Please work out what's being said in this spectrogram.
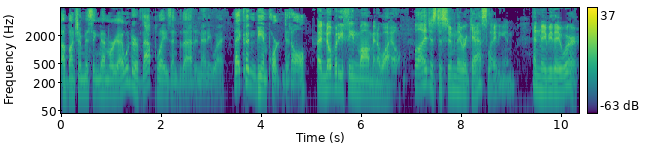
a bunch of missing memory. I wonder if that plays into that in any way. That couldn't be important at all. And nobody's seen mom in a while. Well, I just assumed they were gaslighting him, and maybe they were,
